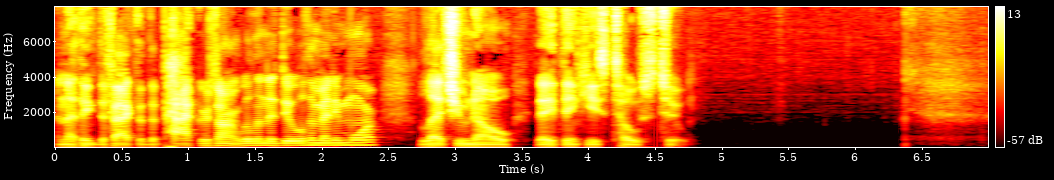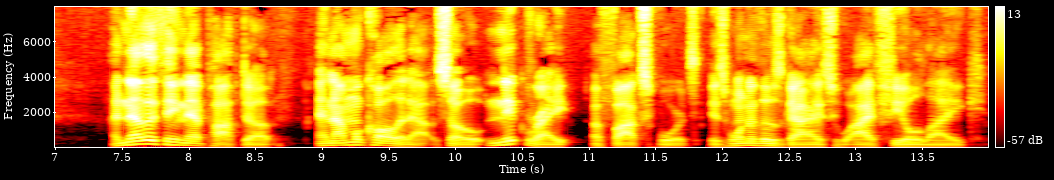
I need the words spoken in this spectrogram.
And I think the fact that the Packers aren't willing to deal with him anymore lets you know they think he's toast too. Another thing that popped up, and I'm gonna call it out. So Nick Wright of Fox Sports is one of those guys who I feel like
